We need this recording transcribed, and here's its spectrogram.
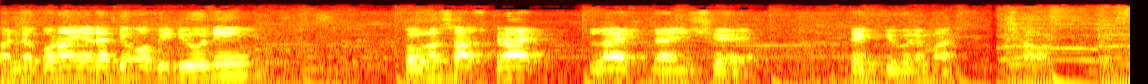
Mana korang yang dah tengok video ni, tolong subscribe, like dan share. Thank you very much. Ciao.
